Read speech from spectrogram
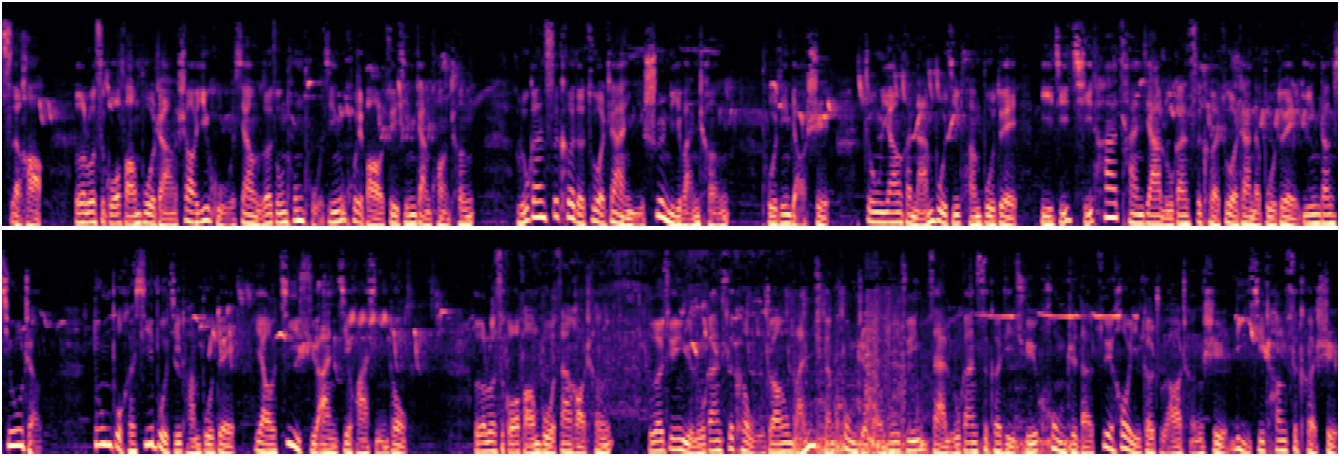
四号，俄罗斯国防部长绍伊古向俄总统普京汇报最新战况称，卢甘斯克的作战已顺利完成。普京表示，中央和南部集团部队以及其他参加卢甘斯克作战的部队应当休整，东部和西部集团部队要继续按计划行动。俄罗斯国防部三号称，俄军与卢甘斯克武装完全控制了乌军在卢甘斯克地区控制的最后一个主要城市利西昌斯克市。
